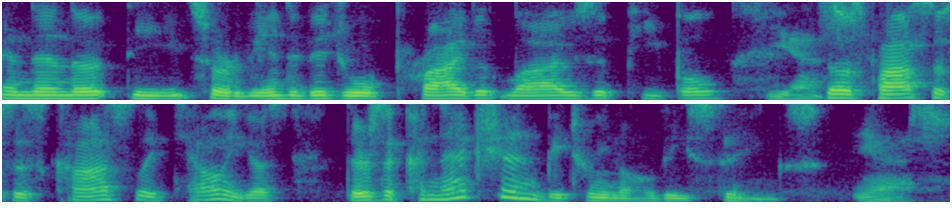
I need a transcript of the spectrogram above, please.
and then the, the sort of individual private lives of people. Yes. Dos Passos is constantly telling us there's a connection between all these things. Yes.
